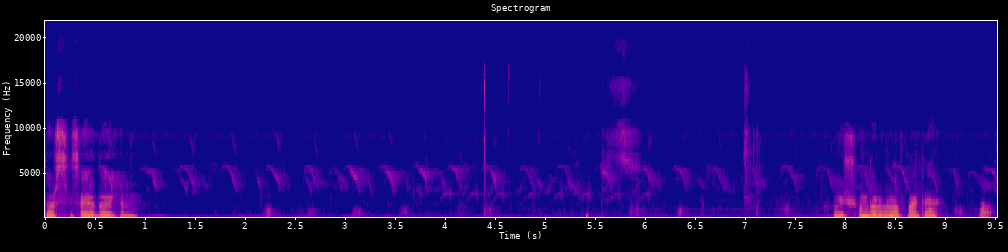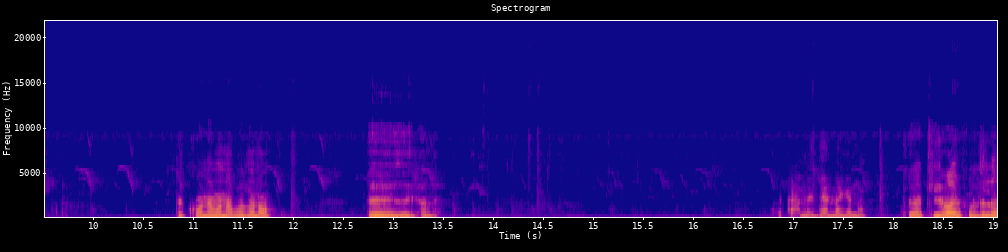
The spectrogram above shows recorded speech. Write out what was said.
দর্শি চাই দাও এখানে। খুবই সুন্দর গোলাপ না এটা? হ্যাঁ। এটা কনে বানাবো জানো? এই যে এখানে। কানে দেন না কেনা? কে কি হয় ফুল দিলে?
